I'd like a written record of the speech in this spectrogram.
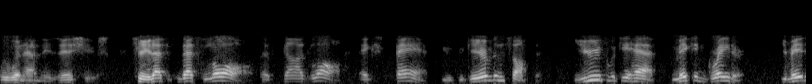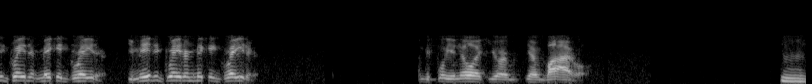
we wouldn't have these issues. See, that's that's law. That's God's law. Expand. You give them something. Use what you have. Make it greater. You made it greater. Make it greater. You made it greater. Make it greater. And before you know it, you're you're viral. Hmm.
